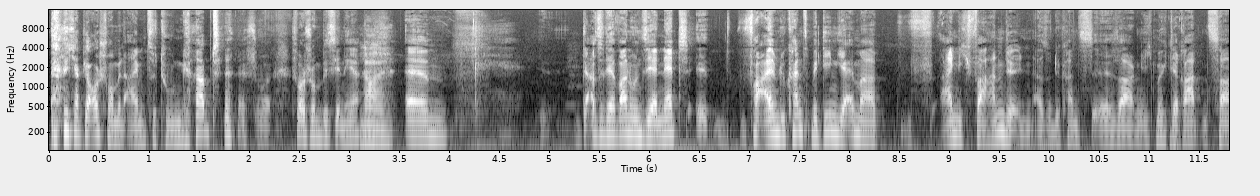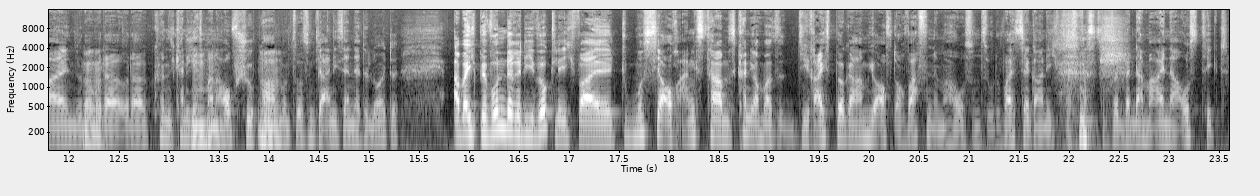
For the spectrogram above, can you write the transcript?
ich habe ja auch schon mal mit einem zu tun gehabt. das, war, das war schon ein bisschen her. Nein. Ähm, also der war nun sehr nett. Äh, vor allem, du kannst mit denen ja immer eigentlich verhandeln. Also du kannst äh, sagen, ich möchte Raten zahlen oder, mhm. oder, oder können, kann ich jetzt mhm. mal einen mhm. Aufschub mhm. haben und so. Das sind ja eigentlich sehr nette Leute. Aber ich bewundere die wirklich, weil du musst ja auch Angst haben. Es kann ja auch mal, die Reichsbürger haben ja oft auch Waffen im Haus und so. Du weißt ja gar nicht, was, was, wenn da mal einer austickt.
